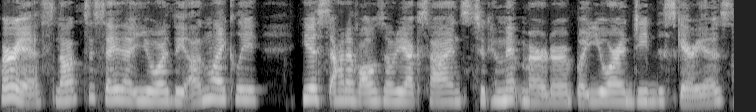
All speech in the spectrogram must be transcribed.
Aquarius, not to say that you are the unlikeliest out of all zodiac signs to commit murder, but you are indeed the scariest.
